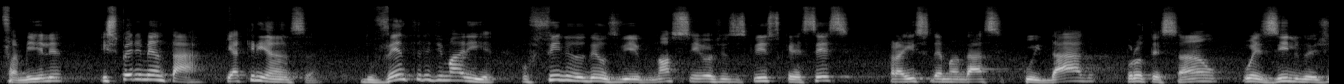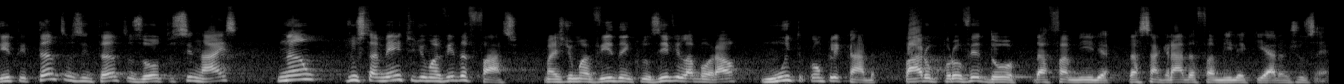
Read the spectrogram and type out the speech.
família, experimentar que a criança do ventre de Maria, o Filho do Deus vivo, nosso Senhor Jesus Cristo, crescesse, para isso demandasse cuidado, proteção, o exílio do Egito e tantos e tantos outros sinais, não justamente de uma vida fácil, mas de uma vida, inclusive laboral, muito complicada para o provedor da família, da sagrada família que era José.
